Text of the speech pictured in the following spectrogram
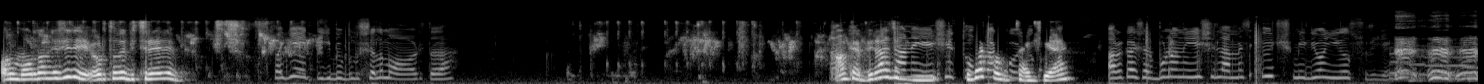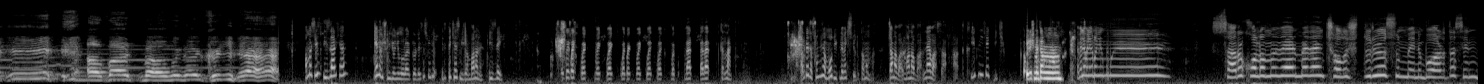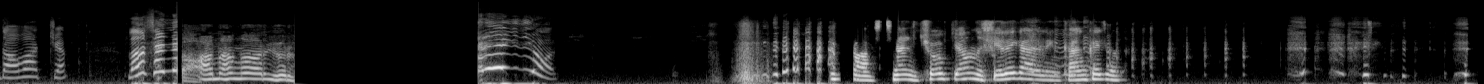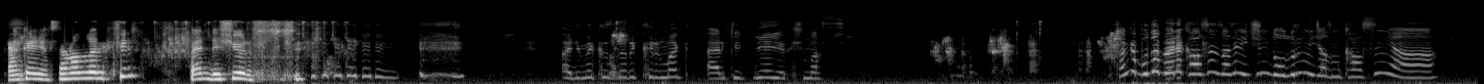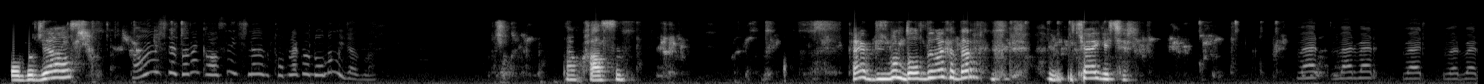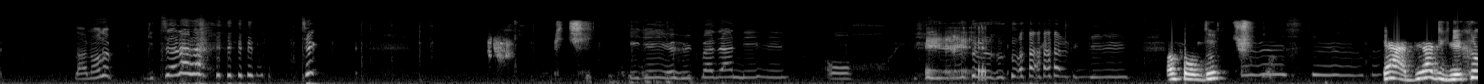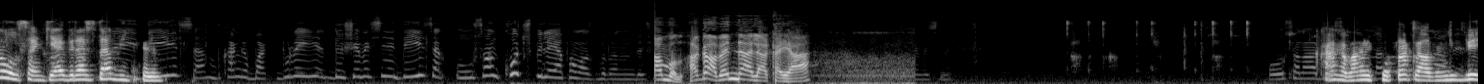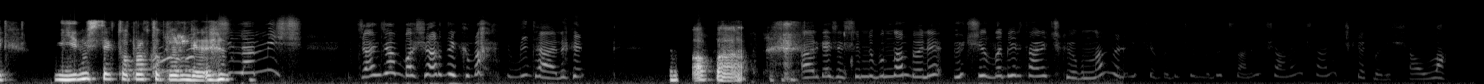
Oğlum oradan düş de ortada bitirelim. Spagetti gibi buluşalım ortada. Kanka Bir birazcık tane yeşil sıcak toprak oldu sanki ya. Arkadaşlar buranın yeşillenmesi 3 milyon yıl sürecek. Abartma amına koyayım ya. Ama siz izlerken en 3 milyon yıl olarak göreceksiniz. Çünkü keseceğim bana ne? İzleyin. Bak bak bak bak bak bak bak bak bak bak bak. Abi de sonra mod yüklemek istiyorum tamam mı? Canavar manavar ne varsa artık yükleyecektik. Tamam. Sarı kolumu vermeden çalıştırıyorsun beni bu arada seni dava edeceğim. Lan sen ne Ananı arıyorum. Sen çok yanlış yere geldin kankacığım. kankacığım sen onları kır. Ben deşiyorum. Anime kızları kırmak erkekliğe yakışmaz. Kanka bu da böyle kalsın zaten içini doldurmayacağız mı? Kalsın ya. Dolduracağız. Tamam işte zaten kalsın içine toprakla doldurmayacağız mı? Tamam kalsın. Kanka biz bunu doldurana kadar iki ay geçer. Ver ver ver ver ver ver. Lan oğlum gitsene lan. Çık. Piç. Geceye hükmeden değil. Oh. Yıllar. Nasıl oldu? Ya birazcık yakın oldu sanki ya. Biraz daha Burayı büyütelim. değilsen bu kanka bak burayı döşemesini değilsen Oğuzhan Koç bile yapamaz buranın İstanbul. Aga ben ne alaka ya? döşemesini. Oğuzhan abi. Kanka bana bir toprak lazım. abi. Biz bir 20 stek toprak toplayalım gelelim. Yeşillenmiş. Can Can başardık bak bir tane. Hoppa. Arkadaşlar şimdi bundan böyle 3 yılda bir tane çıkıyor bundan. Böyle 3 yılda 3 yılda 3 tane 3 tane 3 tane çıkacak böyle inşallah.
